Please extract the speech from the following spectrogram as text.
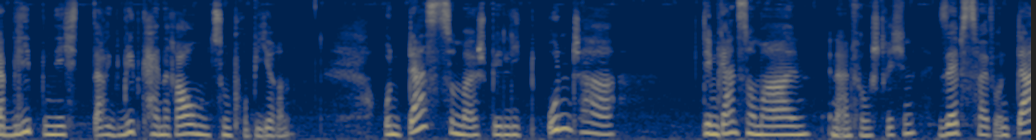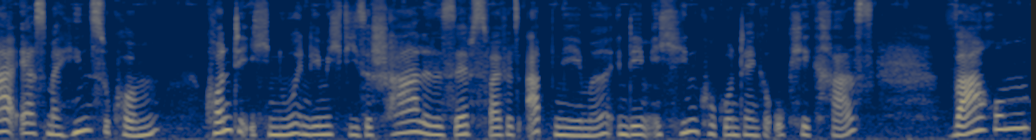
Da blieb nicht, da blieb kein Raum zum Probieren. Und das zum Beispiel liegt unter dem ganz normalen, in Anführungsstrichen, Selbstzweifel. Und da erstmal hinzukommen, konnte ich nur, indem ich diese Schale des Selbstzweifels abnehme, indem ich hingucke und denke, okay, krass, warum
